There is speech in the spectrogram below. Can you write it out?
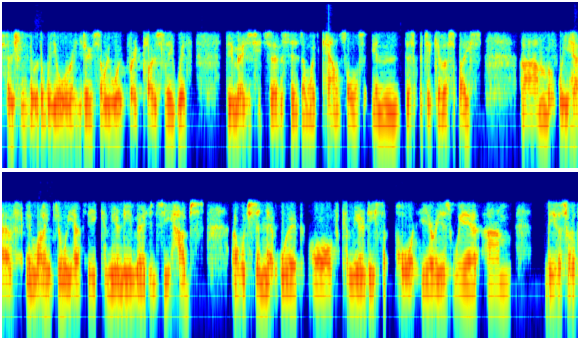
essentially that, that, we already do. So we work very closely with the emergency services and with councils in this particular space. Um, we have in Wellington we have the community emergency hubs, uh, which is a network of community support areas where um, these are sort of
